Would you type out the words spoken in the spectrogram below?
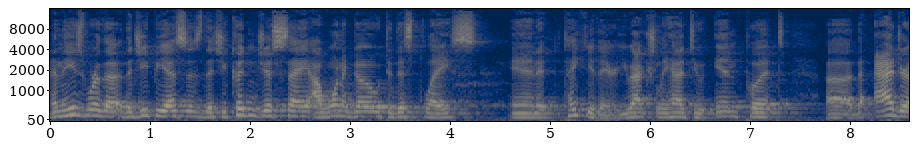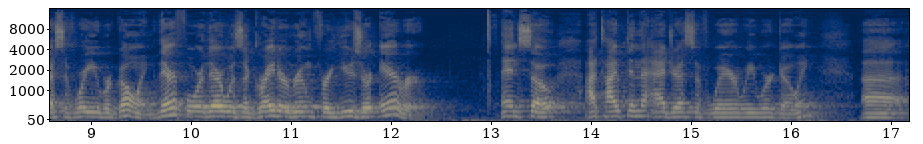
And these were the, the GPSs that you couldn't just say, I want to go to this place and it take you there. You actually had to input uh, the address of where you were going. Therefore, there was a greater room for user error. And so I typed in the address of where we were going. Uh,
